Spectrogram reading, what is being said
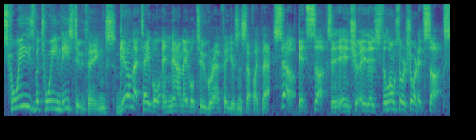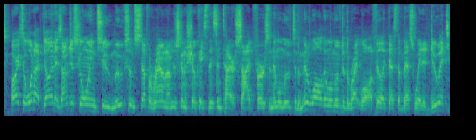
squeeze between these two things, get on that table, and then I'm able to grab figures and stuff like that. So, it sucks. It, it, it's the long story short, it sucks. Alright, so what I've done is I'm just going to move some stuff around and I'm just going to showcase this entire side first, and then we'll move to the middle wall, then we'll move to the right wall. I feel like that's the best way to do it.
